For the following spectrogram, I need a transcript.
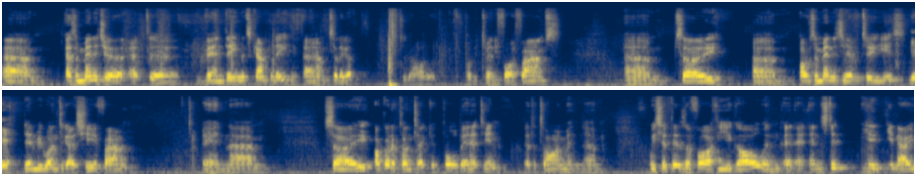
um, as a manager at the Van Diemen's company. Um, so they got oh, probably 25 farms. Um, so um, I was a manager there for two years. Yeah. Then we wanted to go share farming. And um, so I got a contact with Paul Bennett in at the time. And um, we said there's a five year goal, and, and, and instead, you, you know,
